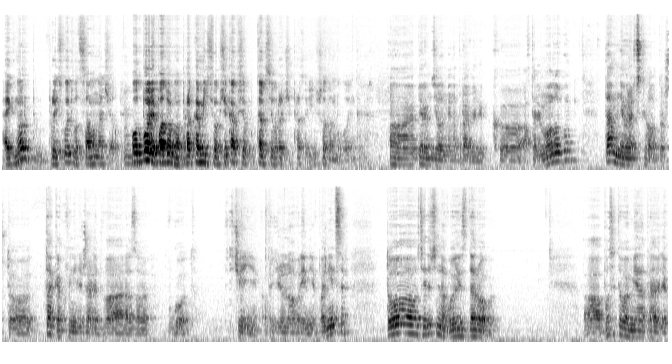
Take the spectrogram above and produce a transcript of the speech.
А игнор происходит вот с самого начала. Mm-hmm. Вот более подробно про комиссию вообще, как все, как все врачи проходили, что там было в военкомате? А, первым делом меня направили к офтальмологу. Там мне врач сказал то, что так как вы не лежали два раза в год в течение определенного времени в больнице, то, следовательно, вы здоровы. А, после того меня направили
